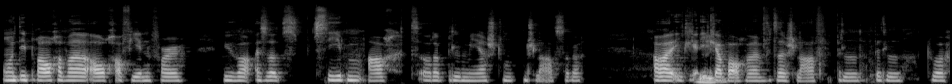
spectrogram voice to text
Und ich brauche aber auch auf jeden Fall über, also sieben, acht oder ein bisschen mehr Stunden Schlaf sogar. Aber ich, ich glaube auch, weil der Schlaf ein bisschen, bisschen durch.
